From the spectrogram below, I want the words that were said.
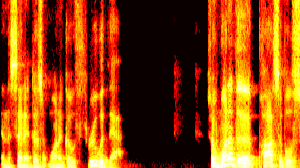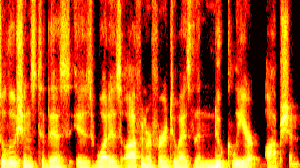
And the Senate doesn't want to go through with that. So, one of the possible solutions to this is what is often referred to as the nuclear option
